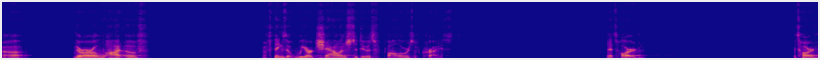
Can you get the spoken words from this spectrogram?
Uh, there are a lot of, of things that we are challenged to do as followers of Christ. And it's hard. It's hard.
